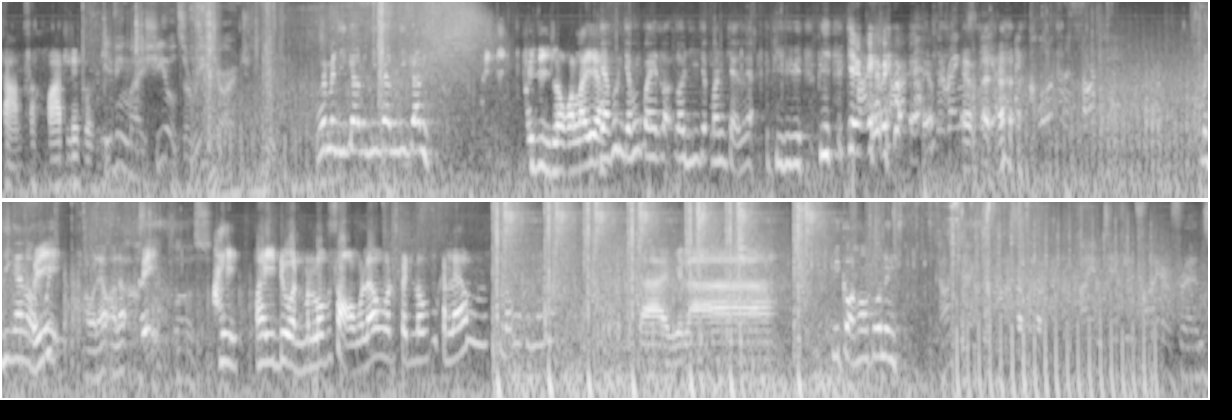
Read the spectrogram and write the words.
สามสควอตเล็กกว่าพี่ Giving my shields a recharge. เฮ้ยมันยิงกันมันยิงกันมันยิงกันไม่ดีรออะไรอย่าอะเพิ่งอย่าเพิ่งไปเราเรายิงจะมันแกะเลยพี่พี่พี่พี่เก็บเก็บเก็บเก็บ The ring's เก็บ here. And closing and starting. มันยิงกันเหรออุ๊ยเอาแล้วเอาแล้ว เฮ้ย Hostile close. ไปไปด่วนมันล้มสองแล้วมันเป็นล้มกันแล้วล้มกันแล้วได้เวลา มีเกาะทองตัวหนึ่ง Contact with hostile. I am taking fire, friends.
